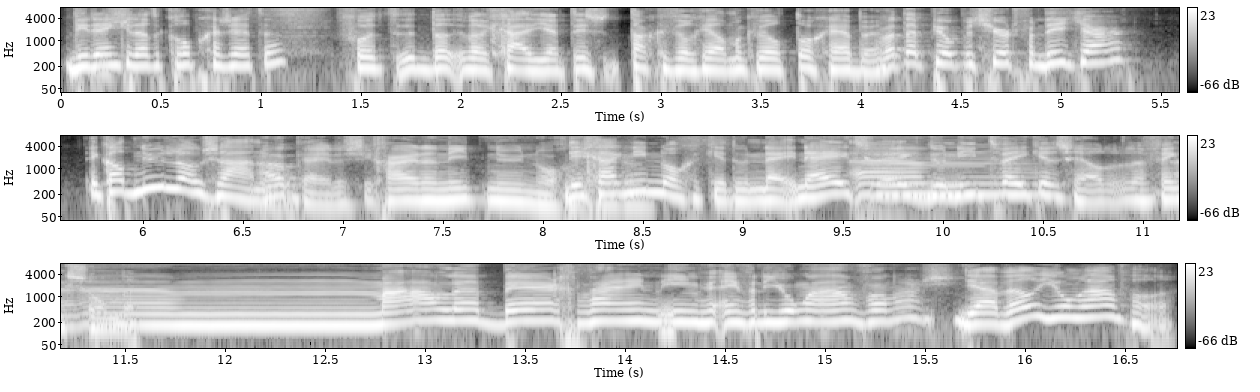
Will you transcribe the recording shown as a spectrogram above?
Wie denk je dat ik erop ga zetten? Voor het, dat, want ik ga, ja, het is takken veel geld, maar ik wil het toch hebben. Wat heb je op het shirt van dit jaar? Ik had nu Lozano. Oké, dus die ga je er niet nu nog Die ga ik niet nog een keer doen. Nee, nee ik doe niet Ehm, twee keer hetzelfde. Dat vind ik zonde. Ehm, Malen, Bergwijn, een van de jonge aanvallers. ja, wel jong aanvallen.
